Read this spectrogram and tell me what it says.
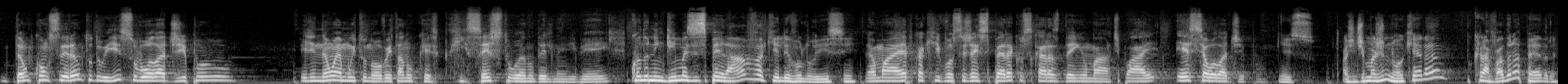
Então, considerando tudo isso, o Oladipo ele não é muito novo, ele tá no sexto ano dele na NBA. Quando ninguém mais esperava que ele evoluísse. É uma época que você já espera que os caras deem uma, tipo, ah, esse é o Oladipo. Isso. A gente imaginou que era cravado na pedra.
